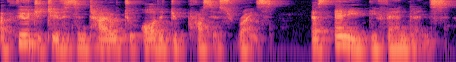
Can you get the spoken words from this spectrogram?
a, fugitive is entitled to all the due process rights as any defendants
